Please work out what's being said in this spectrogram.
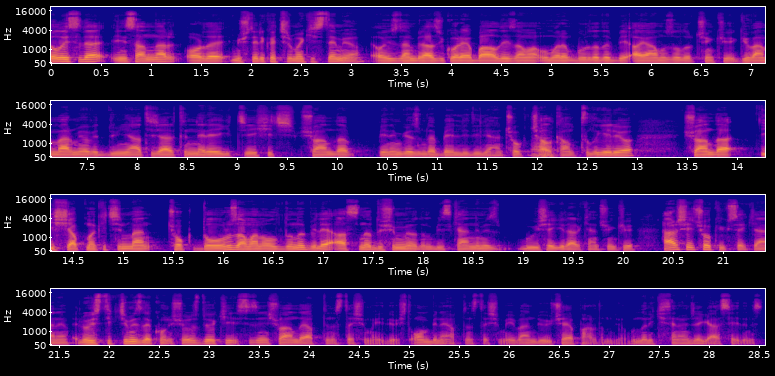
Dolayısıyla insanlar orada müşteri kaçırmak istemiyor. O yüzden birazcık oraya bağlıyız ama umarım burada da bir ayağımız olur. Çünkü güven vermiyor ve dünya ticaretin nereye gideceği hiç şu anda benim gözümde belli değil. Yani çok çalkantılı geliyor. Şu anda iş yapmak için ben çok doğru zaman olduğunu bile aslında düşünmüyordum biz kendimiz bu işe girerken. Çünkü her şey çok yüksek yani. Lojistikçimizle konuşuyoruz. Diyor ki sizin şu anda yaptığınız taşımayı diyor işte 10 bine yaptığınız taşımayı ben diyor 3'e yapardım diyor. Bundan 2 sene önce gelseydiniz.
